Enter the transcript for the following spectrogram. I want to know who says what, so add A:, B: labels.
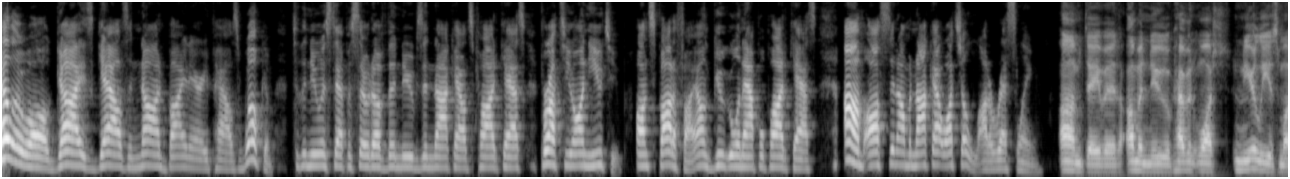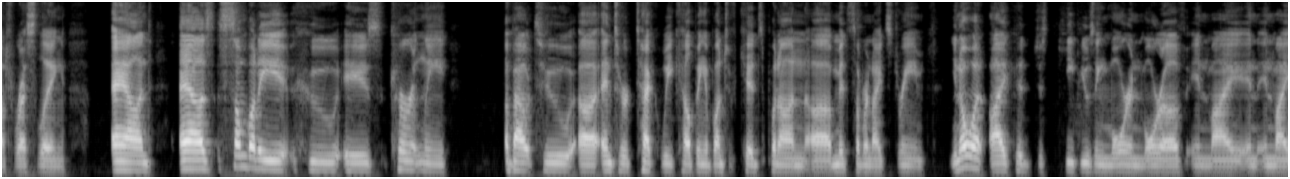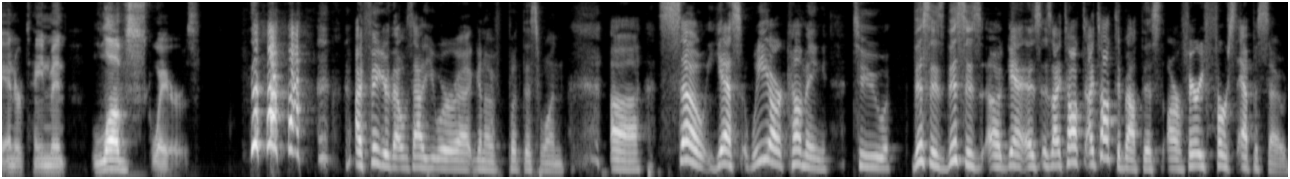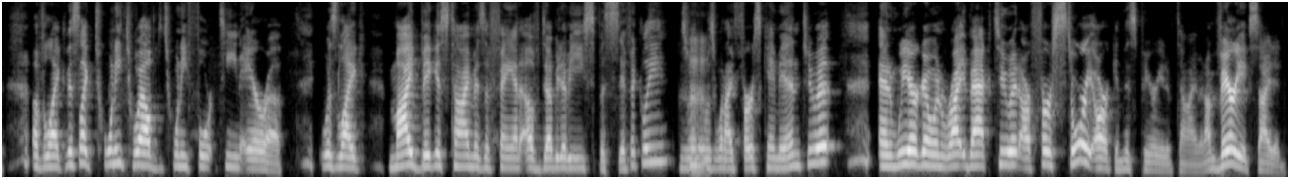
A: Hello, all guys, gals, and non binary pals. Welcome to the newest episode of the Noobs and Knockouts podcast, brought to you on YouTube, on Spotify, on Google, and Apple Podcasts. I'm Austin. I'm a knockout, watch a lot of wrestling.
B: I'm David. I'm a noob. Haven't watched nearly as much wrestling. And as somebody who is currently about to uh, enter Tech Week, helping a bunch of kids put on uh, Midsummer Night's Dream, you know what I could just keep using more and more of in my in in my entertainment? Love squares.
A: I figured that was how you were uh, gonna put this one. Uh, so yes, we are coming to this is this is again as, as I talked I talked about this our very first episode of like this like 2012 to 2014 era was like my biggest time as a fan of WWE specifically because when it
B: Mhm.
A: was when I first came into it and we are going right back to it our first story arc in this period of time and I'm very excited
